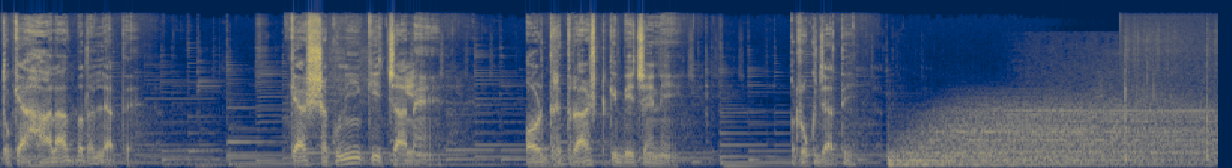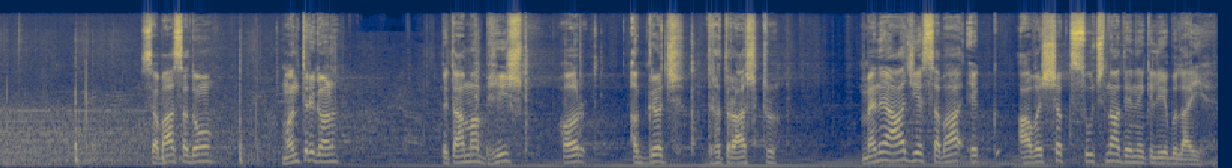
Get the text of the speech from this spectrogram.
तो क्या हालात बदल जाते? क्या शकुनी की चालें और धृतराष्ट्र की बेचैनी रुक जाती। सभासदों, मंत्रीगण, पितामह भीष्म और अग्रज धृतराष्ट्र, मैंने आज ये सभा एक आवश्यक सूचना देने के लिए बुलाई है।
